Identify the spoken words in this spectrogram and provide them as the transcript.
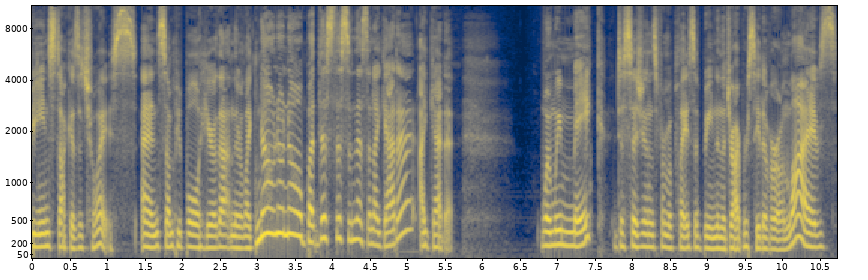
being stuck is a choice. And some people hear that and they're like, no, no, no, but this, this, and this. And I get it. I get it. When we make decisions from a place of being in the driver's seat of our own lives,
